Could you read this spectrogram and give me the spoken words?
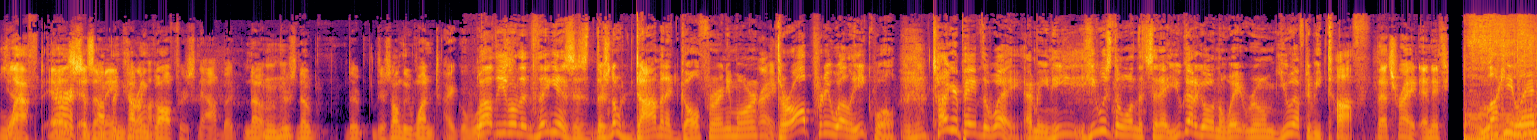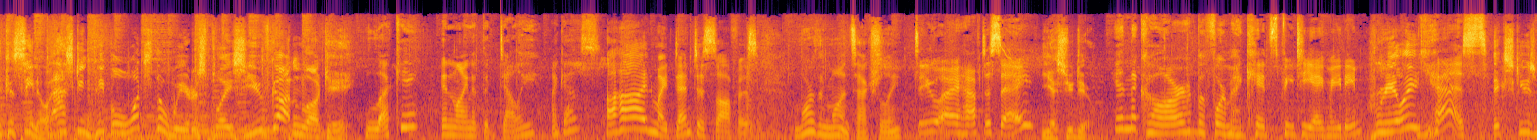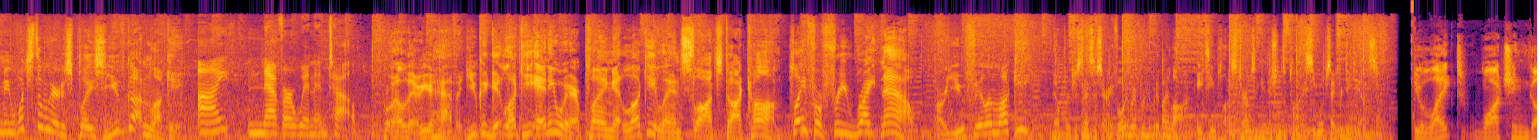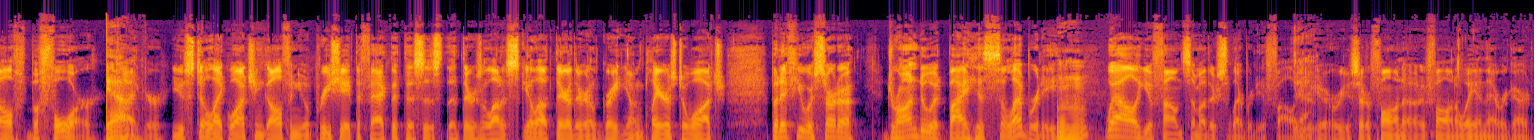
left There are as, some as a up main and coming draw. golfers now, but no, Mm-hmm. there's no there, there's only one Tiger Woods. Well, you know the thing is, is there's no dominant golfer anymore. Right. They're all pretty well equal. Tiger paved the way. I mean, he he was the one that said, "Hey, you got to go in the weight room. You have to be tough." That's right, and if Lucky Land Casino asking people what's the weirdest place you've gotten lucky? Lucky? In line at the deli, I guess? Aha, in my dentist's office. More than once, actually. Do I have to say? Yes, you do. In the car before my kids' PTA meeting. Really? Yes. Excuse me, what's the weirdest place you've gotten lucky? I never win and tell. Well, there you have it. You can get lucky anywhere playing at LuckyLandSlots.com. Play for free right now. Are you feeling lucky? No purchase necessary. Void where prohibited by law. 18 plus. Terms and conditions apply. See website for details. you liked watching golf before Yeah. Tiger, you still like watching golf, and you appreciate the fact that this is that there's a lot of skill out there. There are great young players to watch. But if you were sort of drawn to it by his celebrity, well, you found some other celebrity to follow, Yeah. or you sort of fallen uh, fallen away in that regard.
